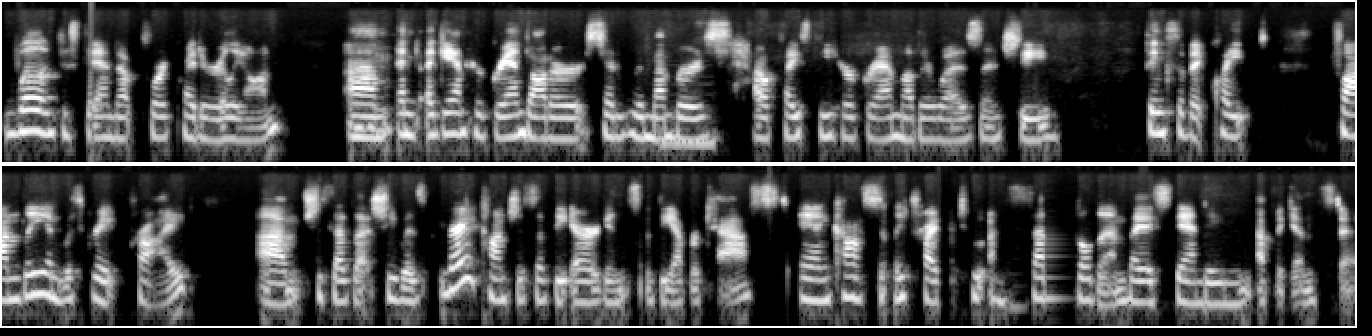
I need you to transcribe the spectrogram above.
willing to stand up for quite early on. Um, mm-hmm. And again, her granddaughter sort of remembers how feisty her grandmother was, and she thinks of it quite fondly and with great pride. Um, she says that she was very conscious of the arrogance of the upper caste and constantly tried to unsettle them by standing up against it.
